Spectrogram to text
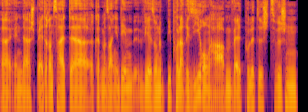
Äh, in der späteren Zeit, der könnte man sagen, in dem wir so eine Bipolarisierung haben, weltpolitisch zwischen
